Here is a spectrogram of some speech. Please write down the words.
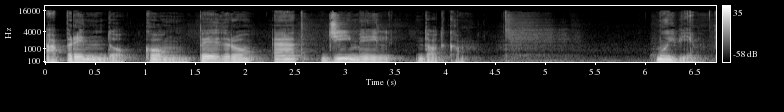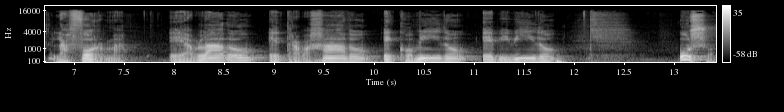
Aprendo con Pedro at gmail.com. Muy bien, la forma. He hablado, he trabajado, he comido, he vivido. Uso.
